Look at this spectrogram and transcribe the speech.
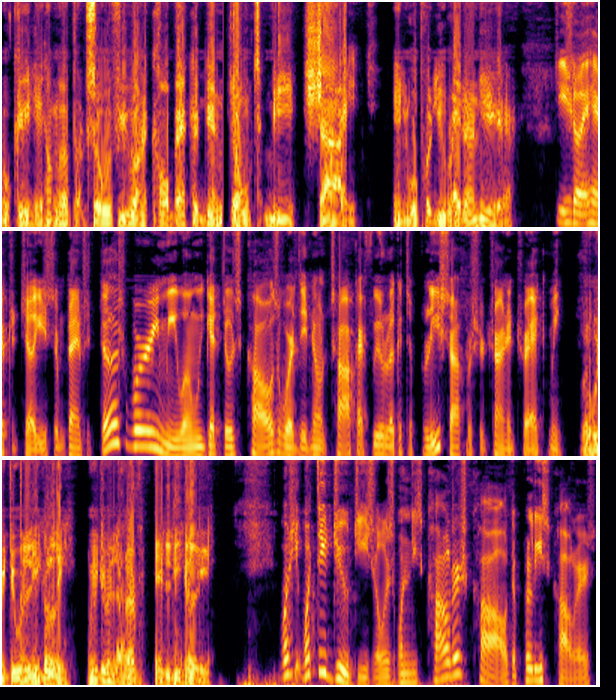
Okay, they hung up. So if you want to call back again, don't be shy, and we'll put you right on the air. Diesel, I have to tell you, sometimes it does worry me when we get those calls where they don't talk. I feel like it's a police officer trying to track me. Well, we do illegally. We do a lot of illegally. what what they do, Diesel, is when these callers call, the police callers,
